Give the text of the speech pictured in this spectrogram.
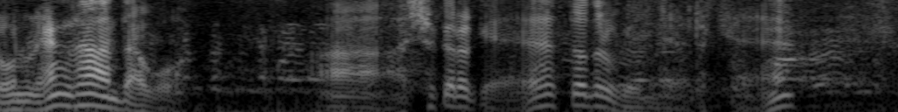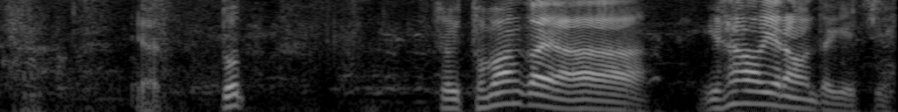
오늘 행사한다고. 아 시끄럽게 떠들고 있네요 이렇게. 야 너 저기 도망가야 이상하게 나온다겠지?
